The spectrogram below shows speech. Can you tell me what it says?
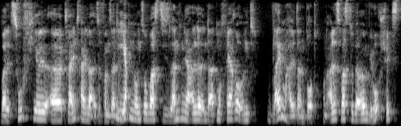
weil zu viel äh, Kleinteile, also von Satelliten und sowas, die landen ja alle in der Atmosphäre und bleiben halt dann dort. Und alles, was du da irgendwie hochschickst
